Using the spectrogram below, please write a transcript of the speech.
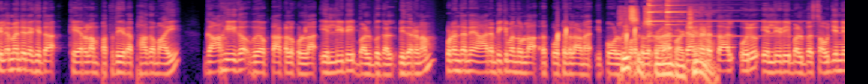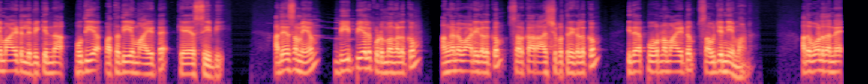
ഫിലമെന്റ് രഹിത കേരളം പദ്ധതിയുടെ ഭാഗമായി ഗാർഹിക ഉപയോക്താക്കൾക്കുള്ള എൽ ഇ ഡി ബൾബുകൾ വിതരണം ഉടൻ തന്നെ ആരംഭിക്കുമെന്നുള്ള റിപ്പോർട്ടുകളാണ് ഇപ്പോൾ പുറത്തുവരുന്നത്. രണ്ടെടുത്താൽ ഒരു എൽ ഇ ഡി ബൾബ് സൗജന്യമായിട്ട് ലഭിക്കുന്ന പുതിയ പദ്ധതിയുമായിട്ട് കെ എസ് സി ബി. അതേസമയം ബി പി എൽ കുടുംബങ്ങൾക്കും അംഗനവാടികൾക്കും സർക്കാർ ആശുപത്രികൾക്കും ഇത് പൂർണമായിട്ടും സൗജന്യമാണ്. അതുപോലെ തന്നെ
